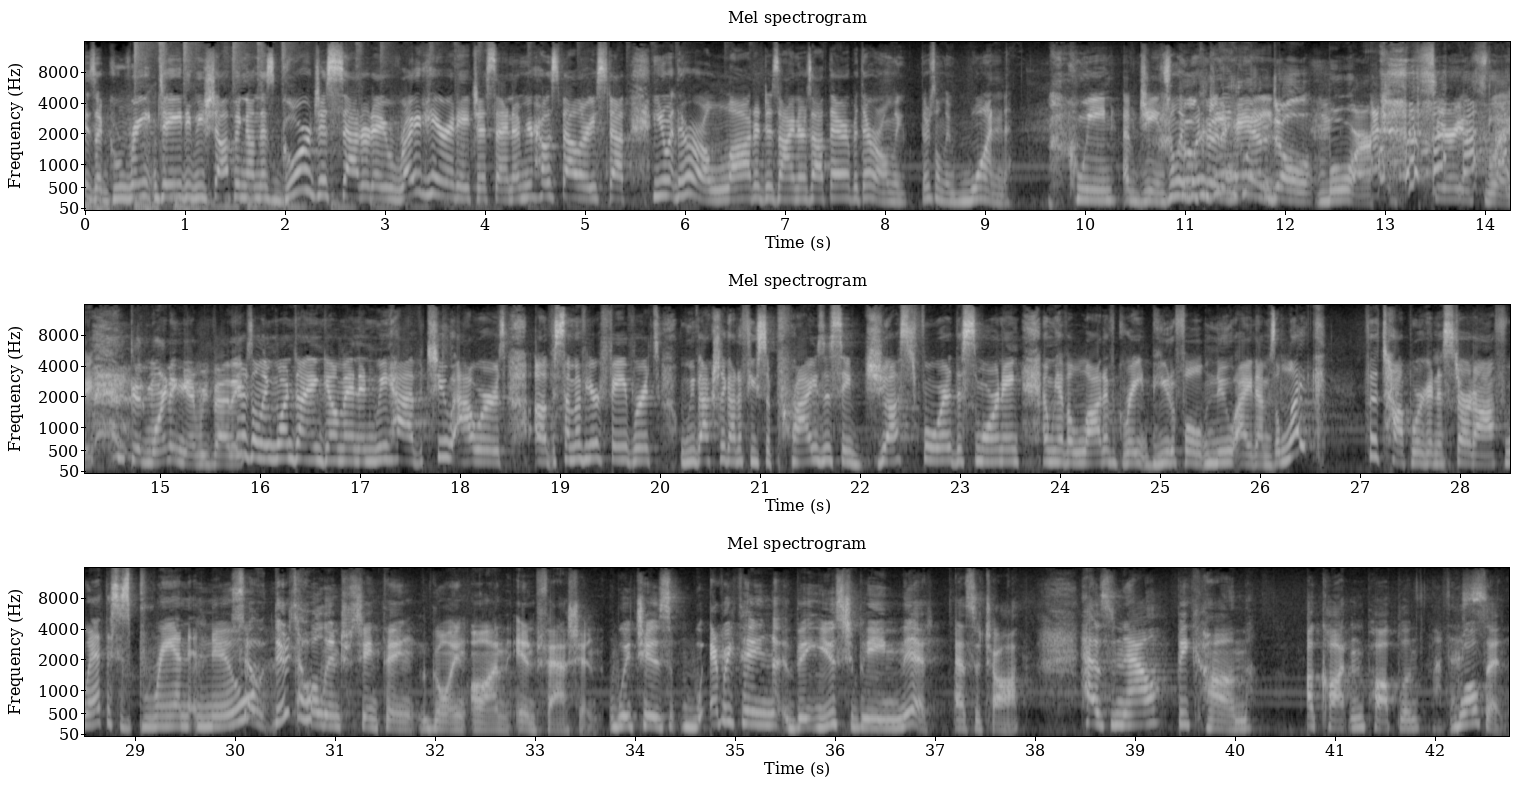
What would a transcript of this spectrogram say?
Is a great day to be shopping on this gorgeous Saturday right here at HSN. I'm your host, Valerie Stup. You know what? There are a lot of designers out there, but there are only there's only one queen of jeans. Only Who one could jean handle queen. more? Seriously. Good morning, everybody. There's only one Diane Gilman, and we have two hours of some of your favorites. We've actually got a few surprises saved just for this morning, and we have a lot of great, beautiful new items like the top we're gonna start off with. This is brand new. So there's a whole interesting thing going on in fashion, which is everything that used to be knit as a top has now become a cotton poplin woven.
